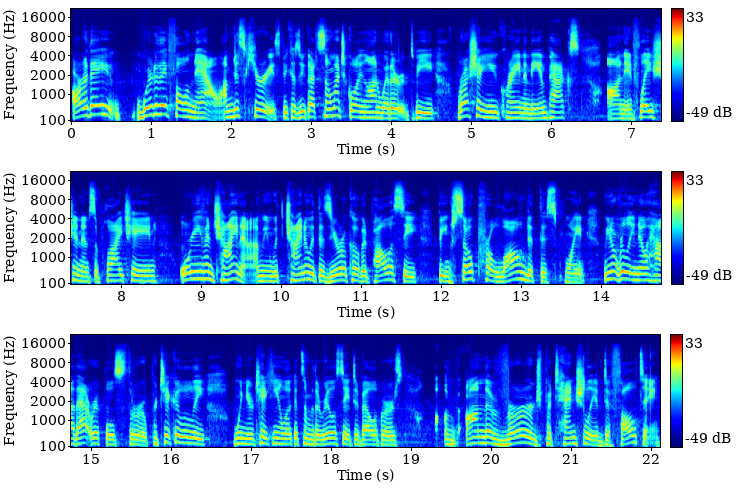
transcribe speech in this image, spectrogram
Are they, where do they fall now? I'm just curious because we've got so much going on, whether it be Russia, Ukraine, and the impacts on inflation and supply chain, or even China. I mean, with China with the zero COVID policy being so prolonged at this point, we don't really know how that ripples through, particularly when you're taking a look at some of the real estate developers on the verge potentially of defaulting.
